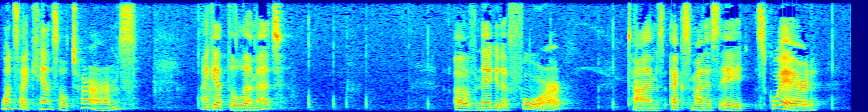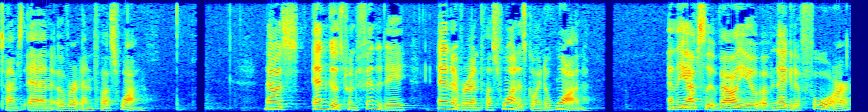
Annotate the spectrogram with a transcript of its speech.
Once I cancel terms, I get the limit of negative 4 times x minus 8 squared times n over n plus 1. Now as n goes to infinity, n over n plus 1 is going to 1. And the absolute value of negative 4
